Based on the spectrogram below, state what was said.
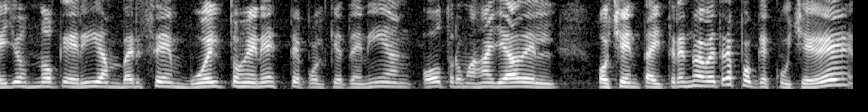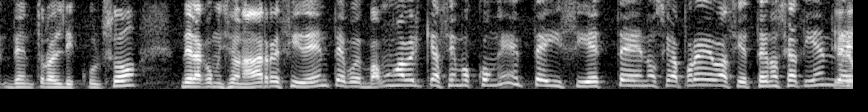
ellos no querían verse envueltos en este porque tenían otro más allá del 8393? Porque escuché dentro del discurso de la comisionada residente, pues vamos a ver qué hacemos con este y si este no se aprueba, si este no se atiende,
